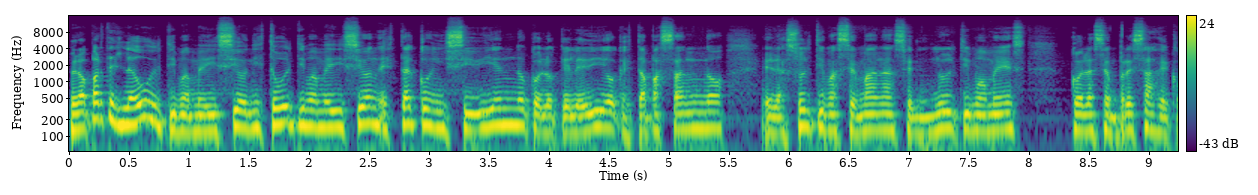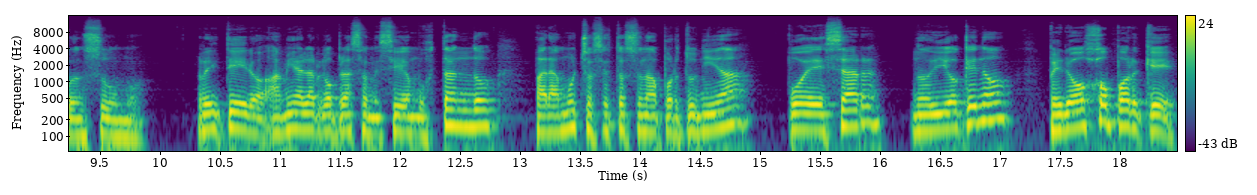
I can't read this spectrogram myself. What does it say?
Pero aparte es la última medición y esta última medición está coincidiendo con lo que le digo que está pasando en las últimas semanas, en el último mes, con las empresas de consumo. Reitero, a mí a largo plazo me siguen gustando, para muchos esto es una oportunidad, puede ser, no digo que no, pero ojo porque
